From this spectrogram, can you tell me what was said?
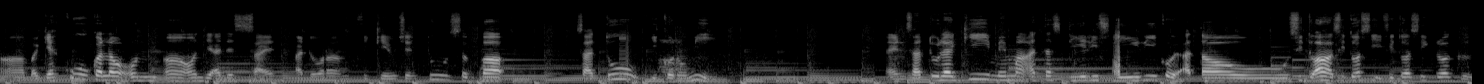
Uh, bagi aku kalau on uh, on the other side ada orang fikir macam tu sebab satu ekonomi. And satu lagi memang atas diri sendiri kot atau situ ah situasi situasi keluarga.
